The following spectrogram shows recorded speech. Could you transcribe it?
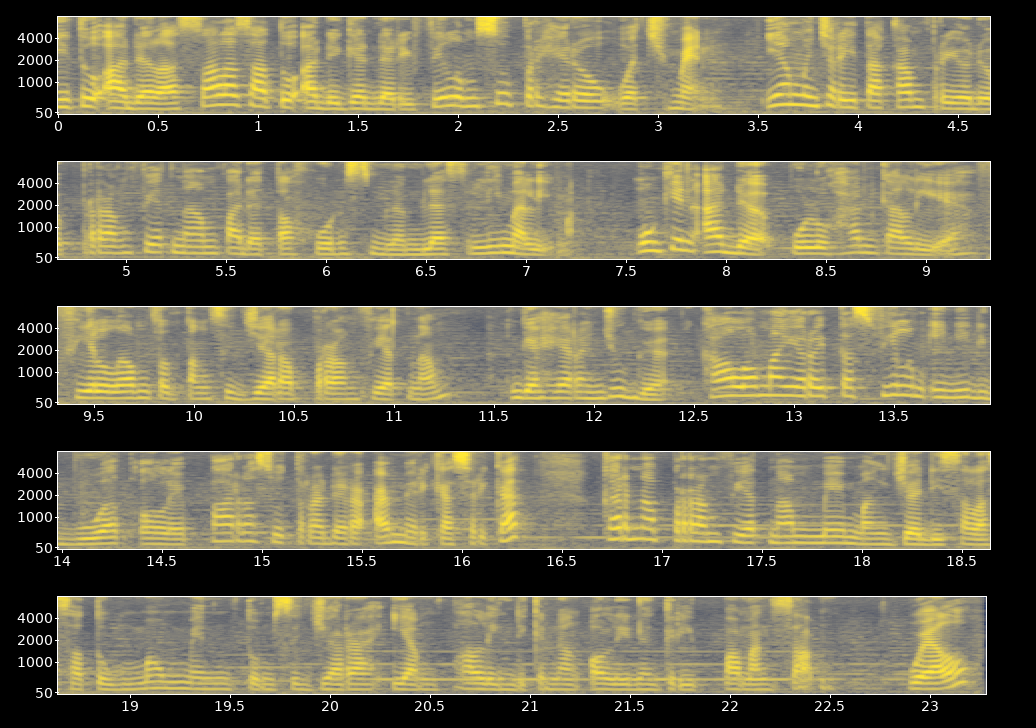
itu adalah salah satu adegan dari film superhero Watchmen yang menceritakan periode Perang Vietnam pada tahun 1955. Mungkin ada puluhan kali ya film tentang sejarah Perang Vietnam. Gak heran juga kalau mayoritas film ini dibuat oleh para sutradara Amerika Serikat karena Perang Vietnam memang jadi salah satu momentum sejarah yang paling dikenang oleh negeri Paman Sam. Well,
